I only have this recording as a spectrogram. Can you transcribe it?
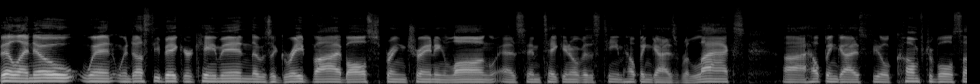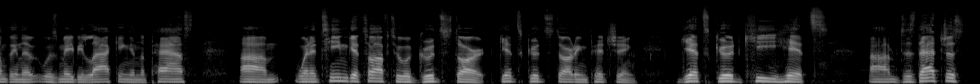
Bill, I know when, when Dusty Baker came in, there was a great vibe all spring training long as him taking over this team, helping guys relax, uh, helping guys feel comfortable, something that was maybe lacking in the past. Um, when a team gets off to a good start, gets good starting pitching, gets good key hits, um, does that just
